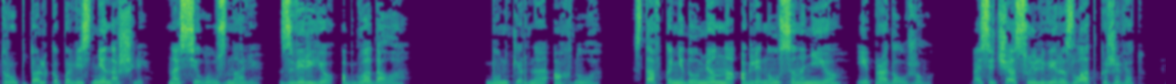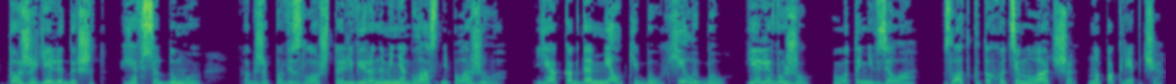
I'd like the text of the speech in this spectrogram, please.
Труп только по весне нашли, на силу узнали. Зверье обглодало. Бункерная ахнула. Ставка недоуменно оглянулся на нее и продолжил. «А сейчас у Эльвиры Златка живет. Тоже еле дышит. Я все думаю, как же повезло, что Эльвира на меня глаз не положила. Я, когда мелкий был, хилый был, еле выжил. Вот и не взяла. Златка-то хоть и младше, но покрепче.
